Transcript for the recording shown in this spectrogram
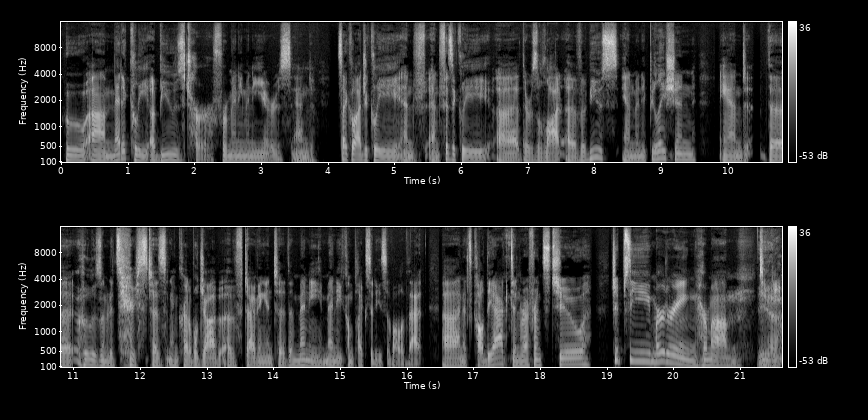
who um, medically abused her for many, many years. And psychologically and, and physically, uh, there was a lot of abuse and manipulation. And the Hulu's limited series does an incredible job of diving into the many, many complexities of all of that. Uh, and it's called The Act in reference to Gypsy murdering her mom, Dee Yeah.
